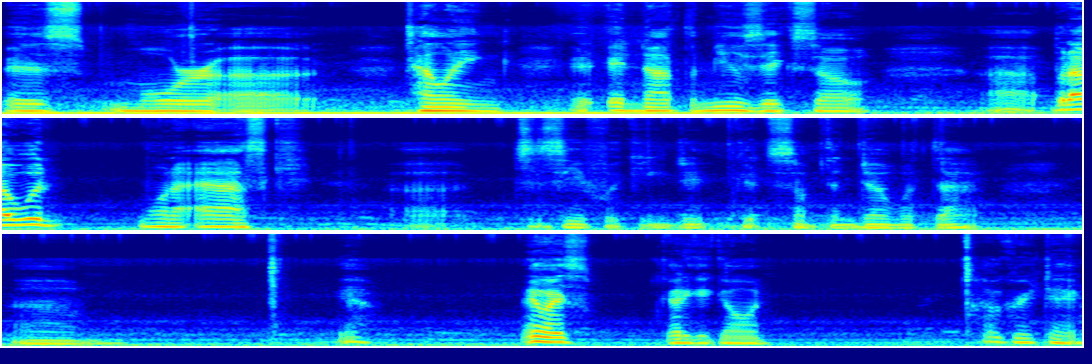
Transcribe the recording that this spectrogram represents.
is more uh, telling and not the music. So, uh, but I would want to ask uh, to see if we can do, get something done with that. Um, yeah. Anyways, got to get going. Have a great day.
